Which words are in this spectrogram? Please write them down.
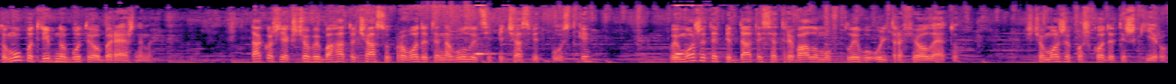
тому потрібно бути обережними. Також, якщо ви багато часу проводите на вулиці під час відпустки, ви можете піддатися тривалому впливу ультрафіолету, що може пошкодити шкіру.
